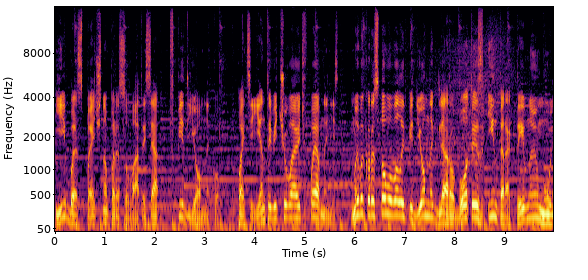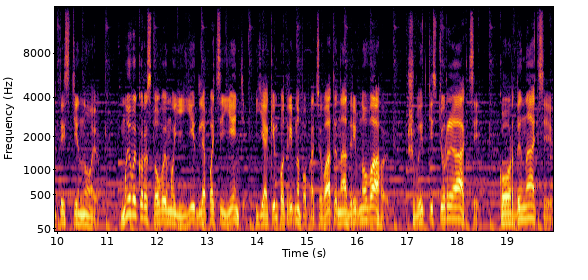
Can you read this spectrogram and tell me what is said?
і безпечно пересуватися в підйомнику. Пацієнти відчувають впевненість. Ми використовували підйомник для роботи з інтерактивною мультистіною. Ми використовуємо її для пацієнтів, яким потрібно попрацювати над рівновагою, швидкістю реакції, координацією.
